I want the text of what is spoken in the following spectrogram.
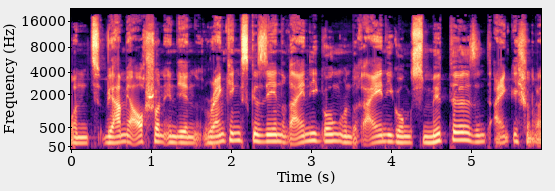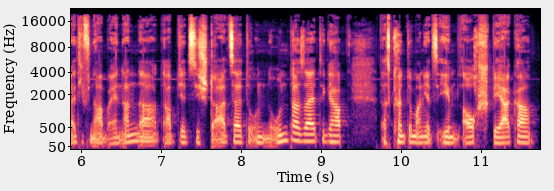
Und wir haben ja auch schon in den Rankings gesehen, Reinigung und Reinigungsmittel sind eigentlich schon relativ nah beieinander. Da habt ihr jetzt die Startseite und eine Unterseite gehabt. Das könnte man jetzt eben auch stärker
